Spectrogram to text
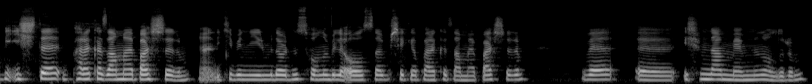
bir işte para kazanmaya başlarım. Yani 2024'ün sonu bile olsa bir şekilde para kazanmaya başlarım. Ve e, işimden memnun olurum.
